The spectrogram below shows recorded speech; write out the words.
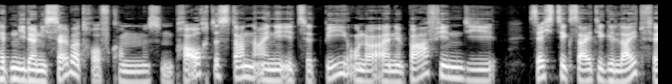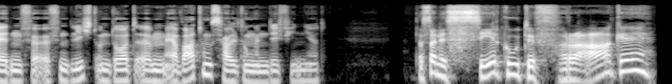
hätten die da nicht selber drauf kommen müssen? Braucht es dann eine EZB oder eine BaFin, die 60-seitige Leitfäden veröffentlicht und dort ähm, Erwartungshaltungen definiert? Das ist eine sehr gute Frage.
